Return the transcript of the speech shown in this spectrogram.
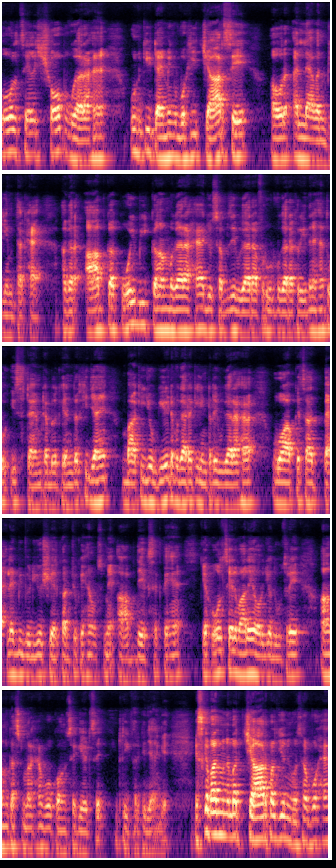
होल सेल शॉप वगैरह हैं, उनकी टाइमिंग वही चार से और अलेवन पी एम तक है। अगर आपका कोई भी काम वगैरह है, जो सब्ज़ी वगैरह, फ्रूट वगैरह ख़रीदने हैं तो इस टाइम टेबल के अंदर ही जाएँ। बाकी जो गेट वगैरह की एंट्री वगैरह है, वो आपके साथ पहले भी वीडियो शेयर कर चुके हैं, उसमें आप देख सकते हैं कि होल सेल वाले और जो दूसरे आम कस्टमर हैं, वो कौन से गेट से एंट्री करके जाएँगे। इसके बाद में नंबर चार पर जो न्यूज़ है, वो है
